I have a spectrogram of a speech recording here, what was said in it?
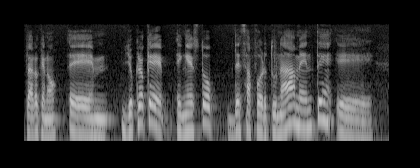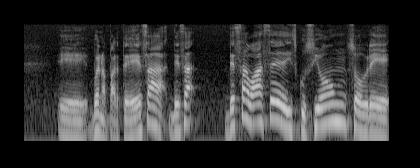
claro que no. Eh, yo creo que en esto, desafortunadamente, eh, eh, bueno, aparte de esa, de esa, de esa base de discusión sobre,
